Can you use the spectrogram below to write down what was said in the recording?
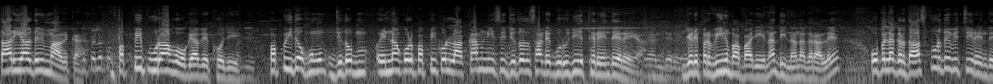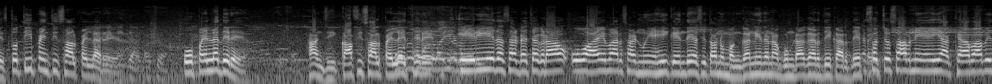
ਤਾਰੀਵਾਲ ਦੇ ਵੀ ਮਾਲਕ ਹੈ। ਪੱਪੀ ਪੂਰਾ ਹੋ ਗਿਆ ਵੇਖੋ ਜੀ। ਪੱਪੀ ਦੇ ਹੋਮ ਜਦੋਂ ਇਹਨਾਂ ਕੋਲ ਪੱਪੀ ਕੋਲ ਇਲਾਕਾ ਵੀ ਨਹੀਂ ਸੀ ਜਦੋਂ ਤੋਂ ਸਾਡੇ ਗੁਰੂ ਜੀ ਇੱਥੇ ਰਹਿੰਦੇ ਰਹੇ ਆ। ਜਿਹੜੇ ਪ੍ਰਵੀਨ ਬਾਬਾ ਜੀ ਨਾ ਦੀਨਾਨਗਰ ਵਾਲੇ ਉਹ ਪਹਿਲਾਂ ਗੁਰਦਾਸਪੁਰ ਦੇ ਵਿੱਚ ਹੀ ਰਹਿੰਦੇ ਸੀ ਤੋਂ 30 35 ਸਾਲ ਪਹਿਲਾਂ ਰਹੇ ਆ। ਉਹ ਪਹਿਲਾਂ ਦੇ ਰਹੇ ਆ। ਹਾਂਜੀ ਕਾਫੀ ਸਾਲ ਪਹਿਲਾਂ ਇੱਥੇ ਰਹੇ। ਏਰੀਏ ਦਾ ਸਾਡਾ ਝਗੜਾ ਉਹ ਆਏ ਵਾਰ ਸਾਨੂੰ ਇਹੀ ਕਹਿੰਦੇ ਅਸੀਂ ਤੁਹਾਨੂੰ ਮੰਗਣ ਨਹੀਂ ਦੇਣਾ ਗੁੰਡਾਗਰਦੀ ਕਰਦੇ ਸੱਚੋ ਸਾਹਿਬ ਨੇ ਇਹ ਆਖਿਆ ਵਾ ਵੀ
